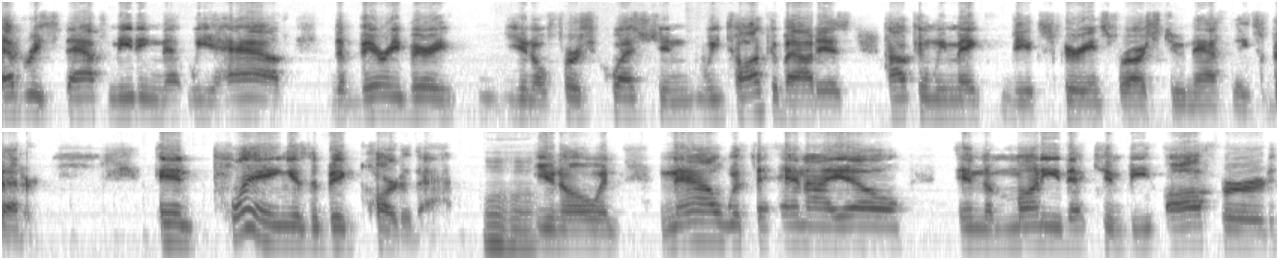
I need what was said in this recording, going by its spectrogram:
every staff meeting that we have, the very very you know first question we talk about is how can we make the experience for our student athletes better, and playing is a big part of that, mm-hmm. you know, and now with the NIL and the money that can be offered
